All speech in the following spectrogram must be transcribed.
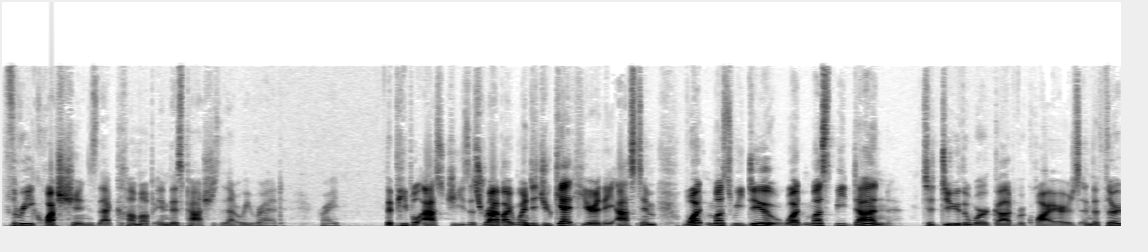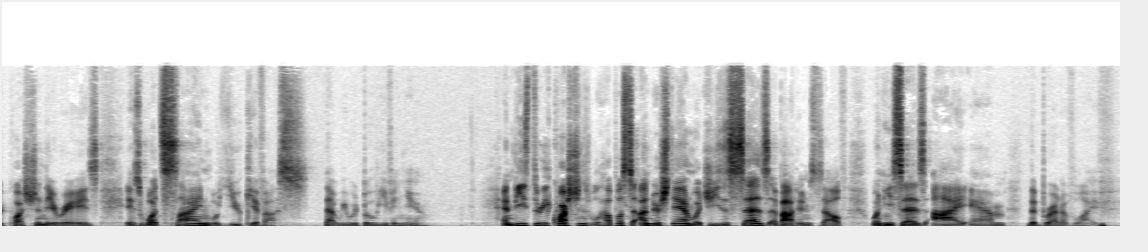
three questions that come up in this passage that we read, right? The people asked Jesus, Rabbi, when did you get here? They asked him, What must we do? What must be done to do the work God requires? And the third question they raise is, What sign will you give us that we would believe in you? And these three questions will help us to understand what Jesus says about himself when he says, I am the bread of life.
